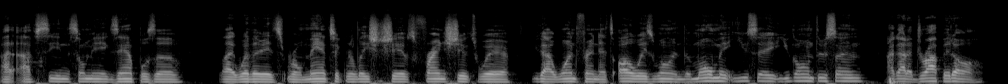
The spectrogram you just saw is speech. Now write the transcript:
I, I've seen so many examples of like whether it's romantic relationships, friendships, where you got one friend that's always willing. The moment you say you're going through something, I gotta drop it all,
